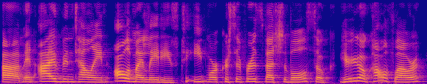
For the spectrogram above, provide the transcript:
Um, and I've been telling all of my ladies to eat more cruciferous vegetables. So, here you go, cauliflower.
